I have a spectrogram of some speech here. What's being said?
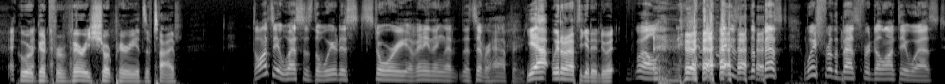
who are good for very short periods of time. Delonte West is the weirdest story of anything that, that's ever happened. Yeah, we don't have to get into it. Well, the best wish for the best for Delonte West,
